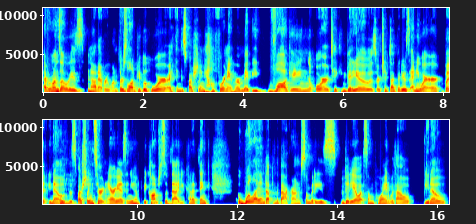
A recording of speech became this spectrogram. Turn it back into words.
everyone's always, not everyone, there's a lot of people who are, I think, especially in California, who are maybe vlogging or taking videos or TikTok videos anywhere, but, you know, mm-hmm. especially in certain areas. And you have to be conscious of that. You kind of think, will I end up in the background of somebody's video at some point without, you know,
